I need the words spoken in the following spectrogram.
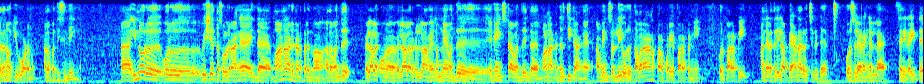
எதை நோக்கி ஓடணும்? அதை பத்தி சிந்திங்க. இன்னொரு ஒரு விஷயத்த சொல்றாங்க. இந்த மாநாடு நடத்திருந்தோம் அதை வந்து வெள்ளாள வெள்ளாளர்கள்லாம் வேணும்னே வந்து எகெயின்ஸ்டாக வந்து இந்த மாநாட்டை நிறுத்திட்டாங்க அப்படின்னு சொல்லி ஒரு தவறான பரப்புரையை பரப்பண்ணி ஒரு பரப்பி அந்த இடத்துலலாம் பேனர் வச்சுக்கிட்டு ஒரு சில இடங்களில் சரி ரைட்டு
